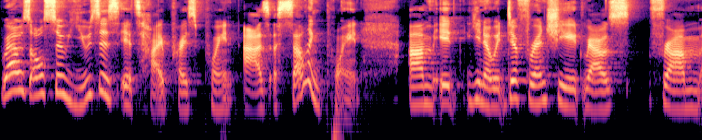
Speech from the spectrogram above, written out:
Rao's also uses its high price point as a selling point. Um, it you know it differentiate Rao's from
